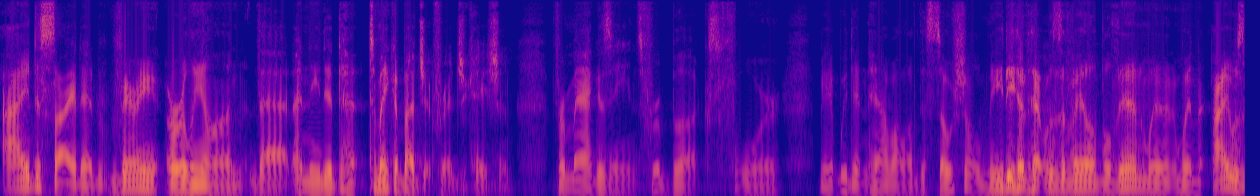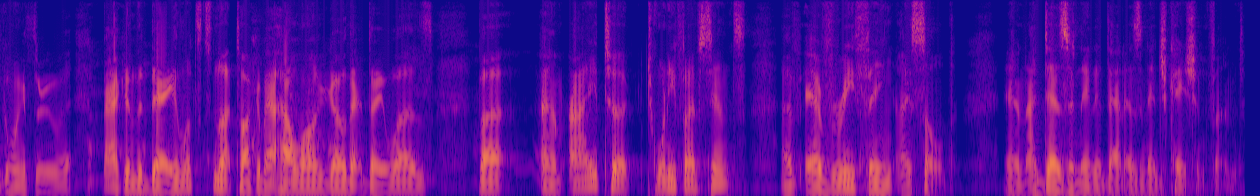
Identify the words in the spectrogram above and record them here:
I decided very early on that I needed to, to, make a budget for education, for magazines, for books, for we, we, didn't have all of the social media that was available then when when I was going through it back in the day. Let's not talk about how long ago that day was, but um, I took 25 cents of everything I sold and I designated that as an education fund.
